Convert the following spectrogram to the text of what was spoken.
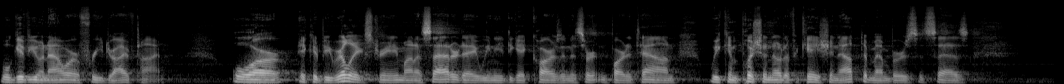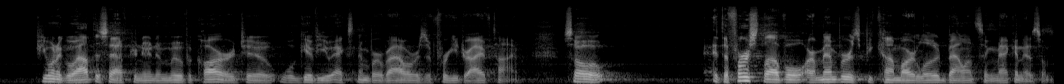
we'll give you an hour of free drive time. Or it could be really extreme. On a Saturday, we need to get cars in a certain part of town. We can push a notification out to members that says, if you want to go out this afternoon and move a car or two, we'll give you X number of hours of free drive time. So at the first level, our members become our load balancing mechanism.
